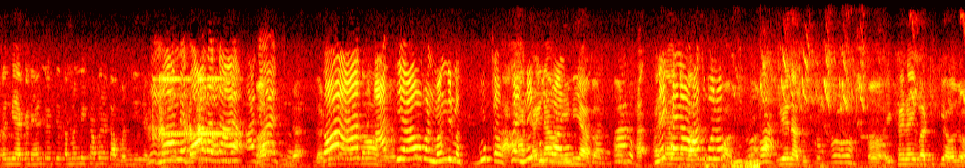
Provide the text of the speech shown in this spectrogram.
તમે આગળ enter છે, તમને ખબર મંદિર છે? આવો પણ. એ ના થૂકતો. હા, એ ખાઈને આવી બાર થૂકી આવજો.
